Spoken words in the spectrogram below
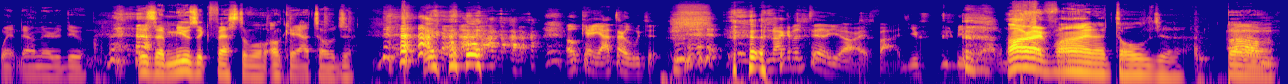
went down there to do. It's a music festival. Okay, I told you. Okay, I told you. I'm not gonna tell you. All right, fine. You, you beat it out of me. All right, fine. I told you. But um, um,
